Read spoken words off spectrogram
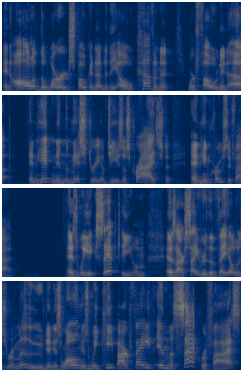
And all of the words spoken under the old covenant were folded up and hidden in the mystery of Jesus Christ and him crucified. As we accept him as our Savior, the veil is removed, and as long as we keep our faith in the sacrifice,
